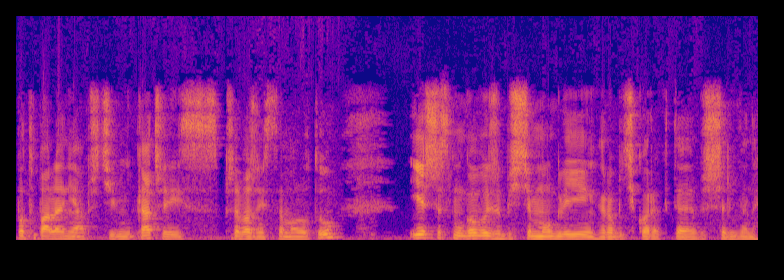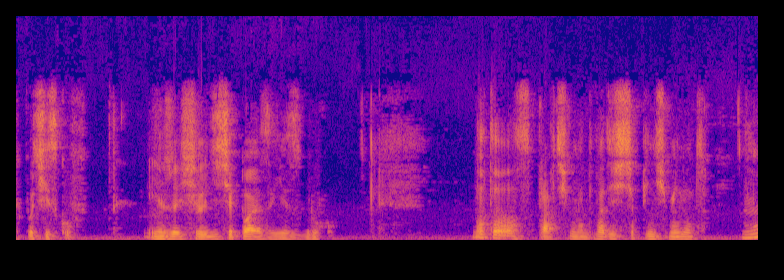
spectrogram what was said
podpalenia przeciwnika, czyli z, przeważnie z samolotu. I jeszcze smugowy, żebyście mogli robić korektę wystrzeliwanych pocisków. Jeżeli śledzicie pojazd i jest w ruchu. No to sprawdźmy 25 minut. No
